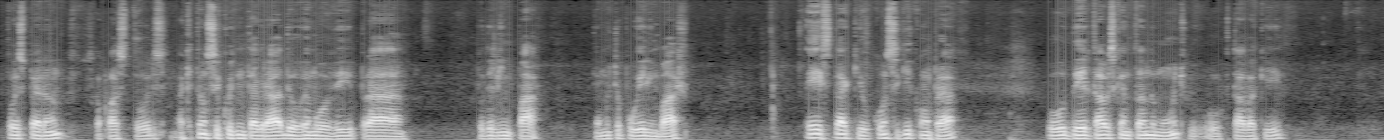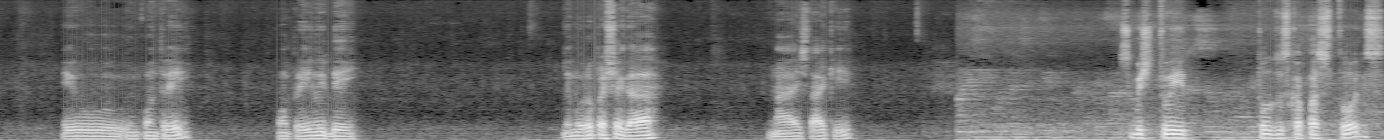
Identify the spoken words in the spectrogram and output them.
estou esperando os capacitores. Aqui tem um circuito integrado, eu removi para poder limpar. Tem muita poeira embaixo. Esse daqui eu consegui comprar. O dele estava esquentando muito, o que estava aqui. Eu encontrei, comprei no eBay. Demorou para chegar, mas está aqui. Substituí todos os capacitores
